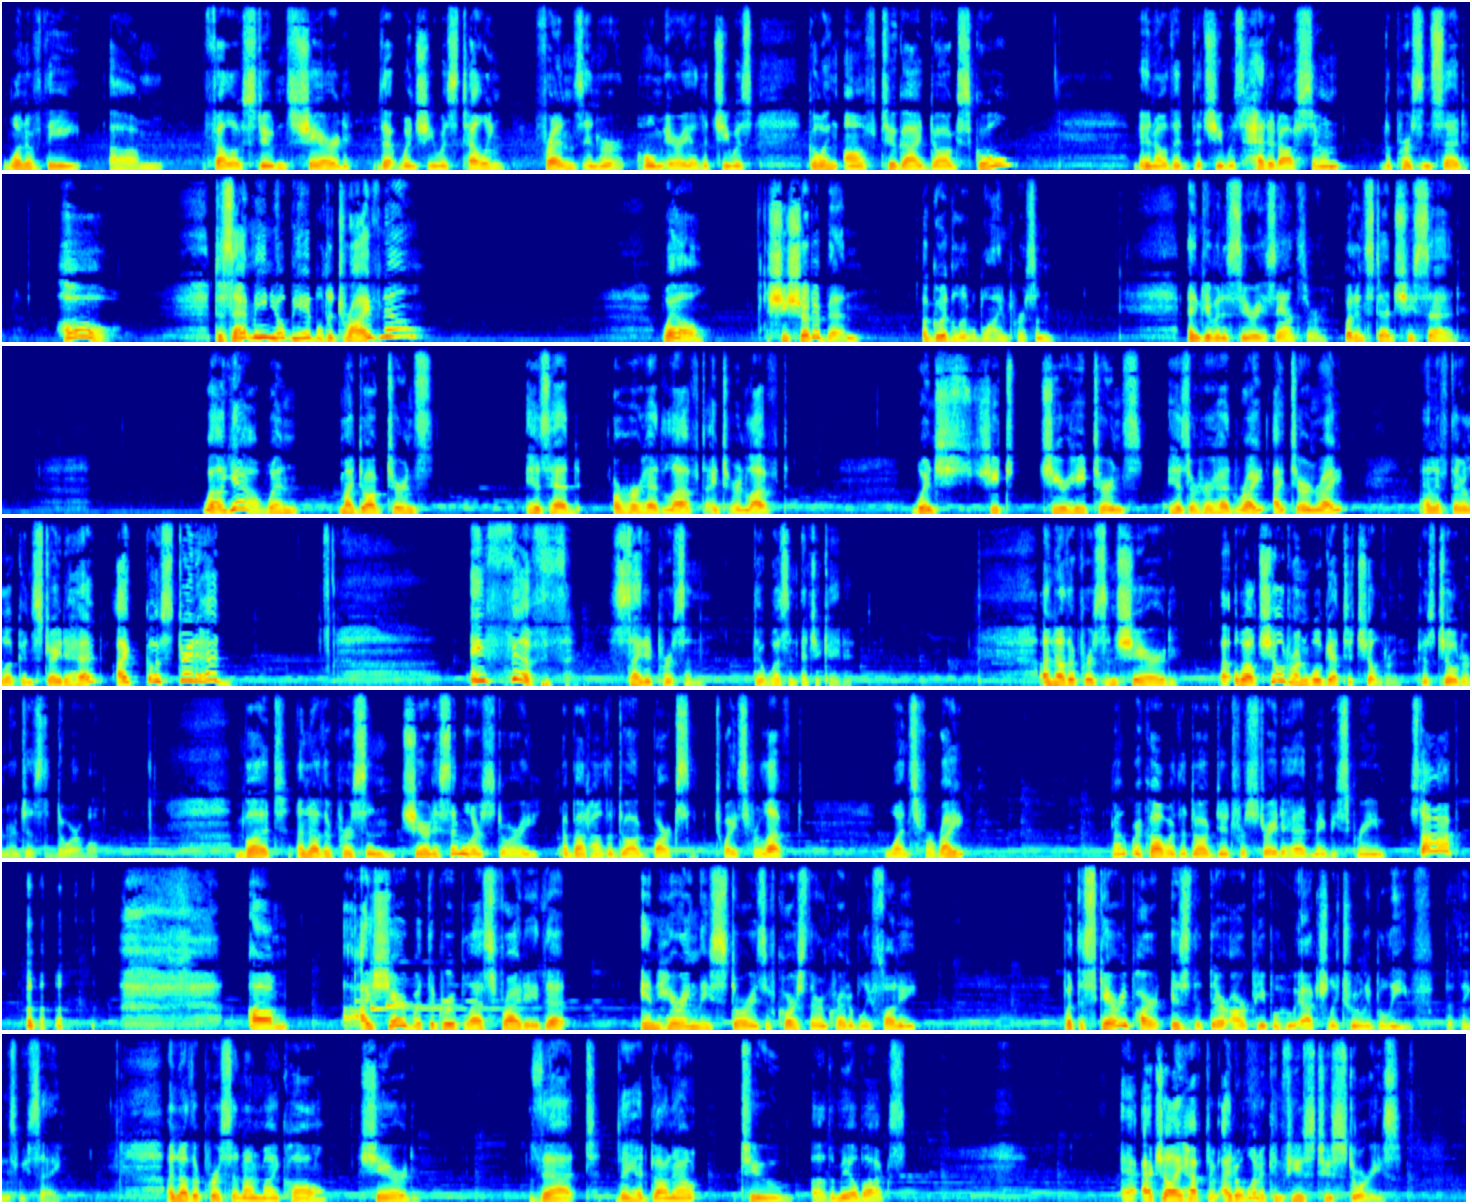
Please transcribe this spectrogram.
one of the um, fellow students shared that when she was telling friends in her home area that she was going off to guide dog school, you know, that, that she was headed off soon, the person said, Oh, does that mean you'll be able to drive now? Well, she should have been a good little blind person and given a serious answer, but instead she said, Well, yeah, when my dog turns his head or her head left, I turn left. When she, she or he turns his or her head right, I turn right. And if they're looking straight ahead, I go straight ahead. A fifth sighted person that wasn't educated. Another person shared, uh, well, children, we'll get to children because children are just adorable. But another person shared a similar story about how the dog barks twice for left, once for right. I don't recall what the dog did for straight ahead, maybe scream, Stop! um, I shared with the group last Friday that in hearing these stories, of course, they're incredibly funny. But the scary part is that there are people who actually truly believe the things we say. Another person on my call shared that they had gone out to uh, the mailbox. Actually, I have to, I don't want to confuse two stories.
